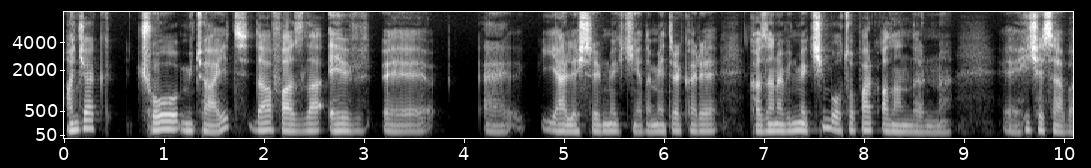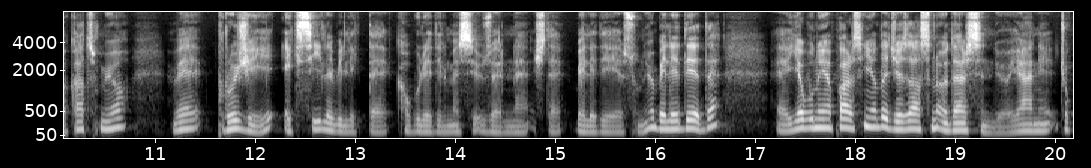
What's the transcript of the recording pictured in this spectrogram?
Ancak çoğu müteahhit daha fazla ev e, e, yerleştirebilmek için ya da metrekare kazanabilmek için bu otopark alanlarını hiç hesaba katmıyor ve projeyi eksiyle birlikte kabul edilmesi üzerine işte belediyeye sunuyor. Belediye de e, ya bunu yaparsın ya da cezasını ödersin diyor. Yani çok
